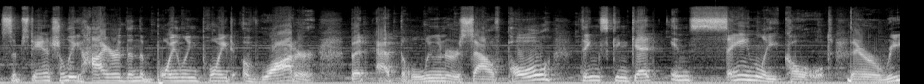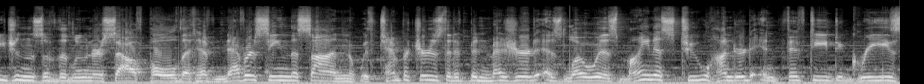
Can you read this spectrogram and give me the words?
substantially higher than the boiling point of water. But at the lunar South Pole, things can get insanely cold. There are regions of the lunar South Pole that have never seen the sun with temperatures that have been measured as low as minus 250 degrees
